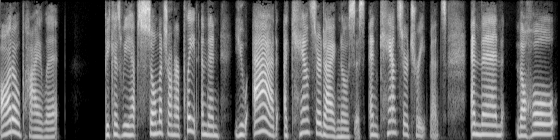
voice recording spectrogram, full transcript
autopilot because we have so much on our plate. And then you add a cancer diagnosis and cancer treatments, and then the whole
